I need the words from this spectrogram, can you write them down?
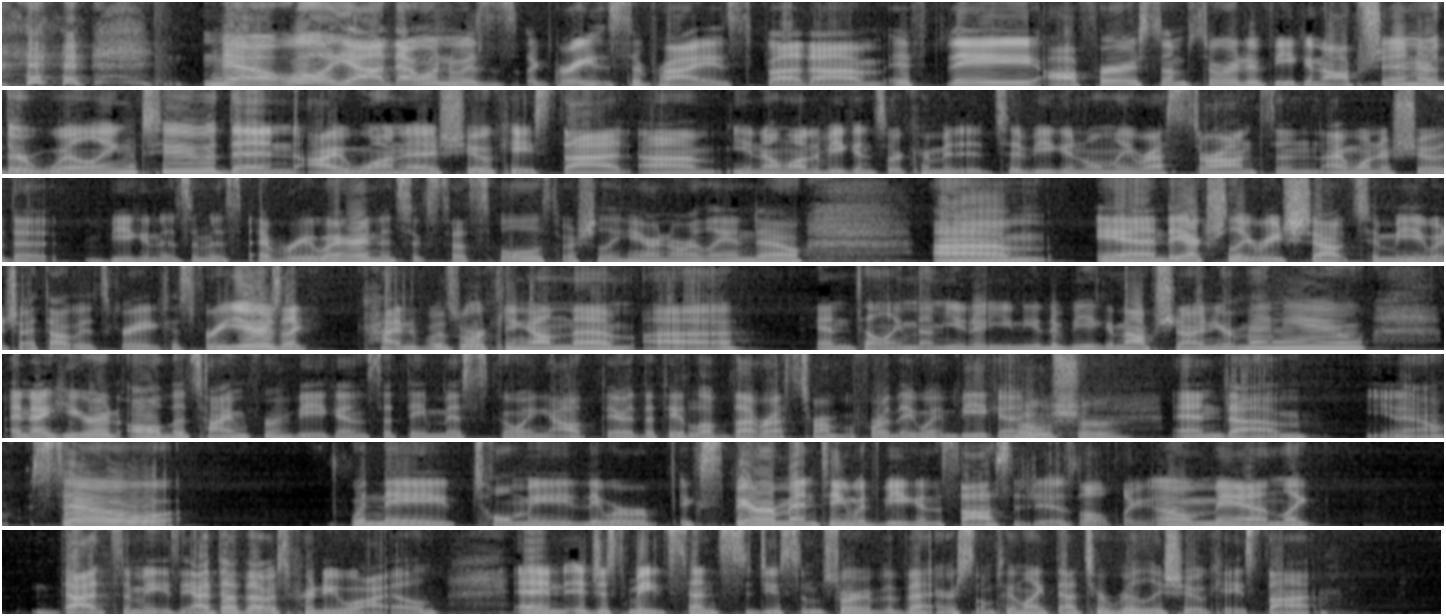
no. Well, yeah, that one was a great surprise. But um, if they offer some sort of vegan option or they're willing to, then I want to showcase that. Um, you know, a lot of vegans are committed to vegan only restaurants, and I want to show that veganism is everywhere and it's accessible, especially here in Orlando. Um, and they actually reached out to me, which I thought was great because for years I kind of was working on them. Uh, and telling them, you know, you need a vegan option on your menu. And I hear it all the time from vegans that they miss going out there, that they loved that restaurant before they went vegan. Oh, sure. And, um, you know, so when they told me they were experimenting with vegan sausages, I was like, oh man, like that's amazing. I thought that was pretty wild. And it just made sense to do some sort of event or something like that to really showcase that.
